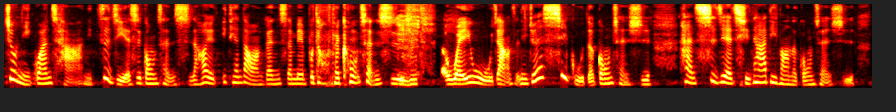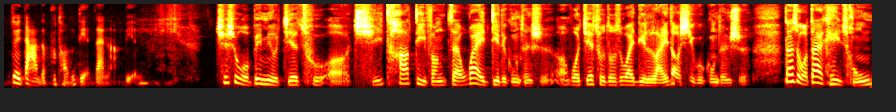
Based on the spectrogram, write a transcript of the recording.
就你观察，你自己也是工程师，然后一天到晚跟身边不同的工程师为伍这样子，你觉得戏谷的工程师和世界其他地方的工程师最大的不同点在哪边？其实我并没有接触呃其他地方在外地的工程师啊、呃，我接触都是外地来到戏谷工程师，但是我大概可以从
